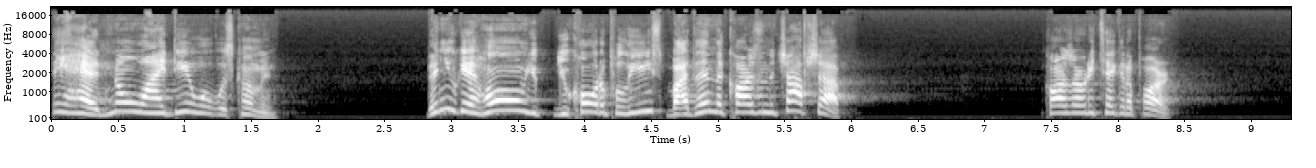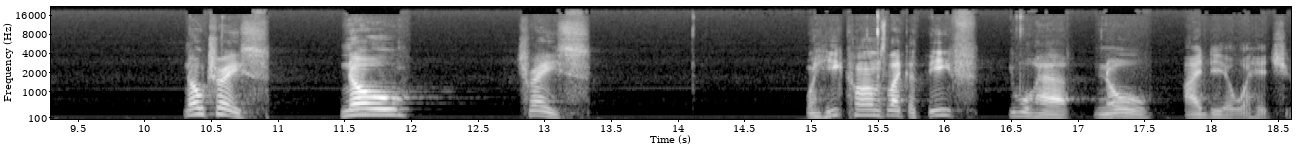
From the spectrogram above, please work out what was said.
They had no idea what was coming. Then you get home, you, you call the police. By then, the car's in the chop shop. Car's already taken apart. No trace. No trace. When he comes like a thief, you will have no idea what hit you.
